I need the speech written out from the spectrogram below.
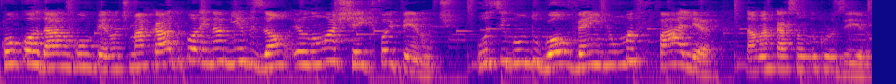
concordaram com o pênalti marcado, porém na minha visão eu não achei que foi pênalti. O segundo gol vem em uma falha da marcação do Cruzeiro.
